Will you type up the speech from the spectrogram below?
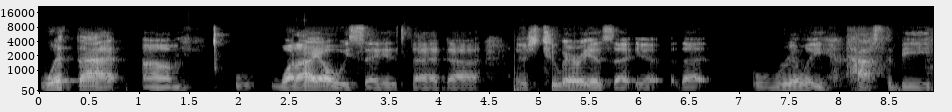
with that, um, what I always say is that uh, there's two areas that that really has to be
